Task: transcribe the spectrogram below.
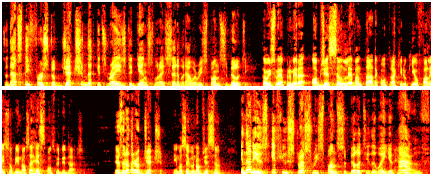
So that's the first objection that gets raised against what I said about our responsibility. Então, isso é a primeira objeção levantada contra aquilo que eu falei sobre nossa responsabilidade. There's another objection, Tem uma segunda objeção. And that is if you stress responsibility the way you have,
